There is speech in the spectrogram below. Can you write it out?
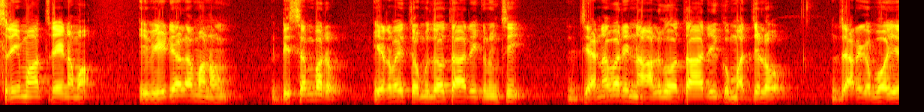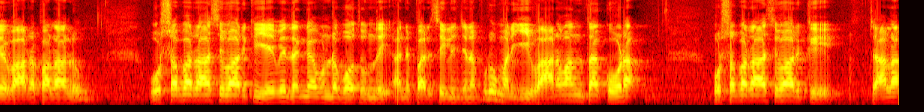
శ్రీమాత్రే నమ. ఈ వీడియోలో మనం డిసెంబరు ఇరవై తొమ్మిదో తారీఖు నుంచి జనవరి నాలుగో తారీఖు మధ్యలో జరగబోయే వారఫలాలు వృషభ రాశి వారికి ఏ విధంగా ఉండబోతుంది అని పరిశీలించినప్పుడు మరి ఈ వారం అంతా కూడా వృషభ రాశి వారికి చాలా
